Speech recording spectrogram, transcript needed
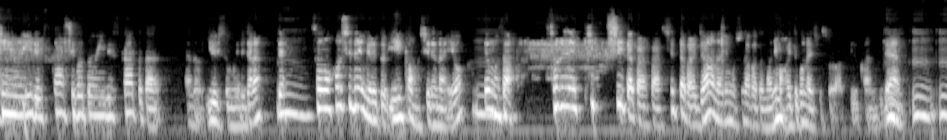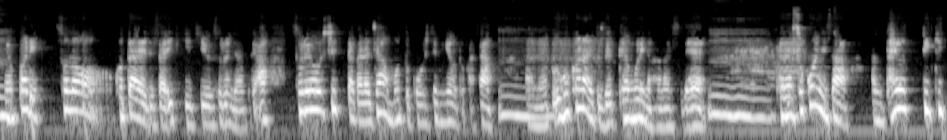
金運いいですか？仕事運いいですか？とか、あの、言う人もいるじゃない？で、うんその星で見るといいかもしれないよ。うんでもさ、それで知ったからさ、知ったから、じゃあ何もしなかったら何も入ってこないでしょ、そらっていう感じで。うんうんやっぱり、その答えでさ、一喜一憂するんじゃなくて、あ、それを知ったから、じゃあもっとこうしてみようとかさ、うんあの、やっぱ動かないと絶対無理な話で、うんうんただそこにさ、あの頼りきっ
